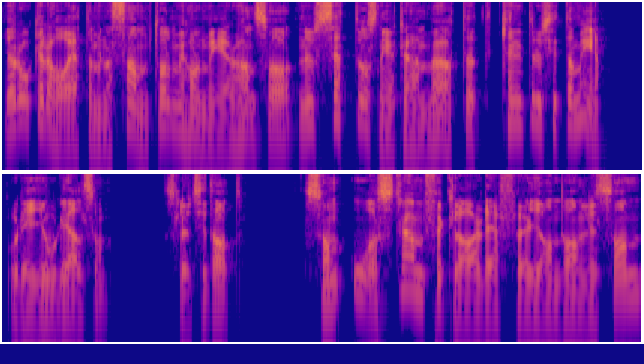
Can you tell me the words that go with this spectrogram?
Jag råkade ha ett av mina samtal med Holmer och han sa nu sätter vi oss ner till det här mötet. Kan inte du sitta med? Och det gjorde jag alltså. Slutcitat. Som Åström förklarade för Jan Danielsson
